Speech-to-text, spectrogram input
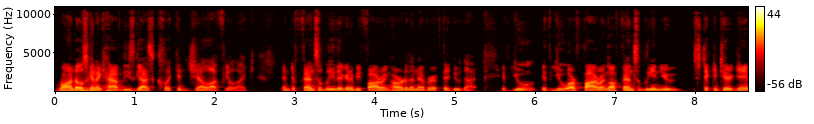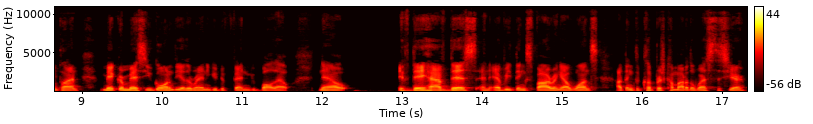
Rondo's going to have these guys click and gel. I feel like, and defensively, they're going to be firing harder than ever if they do that. If you if you are firing offensively and you sticking to your game plan, make or miss, you go on the other end and you defend, you ball out. Now, if they have this and everything's firing at once, I think the Clippers come out of the West this year.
